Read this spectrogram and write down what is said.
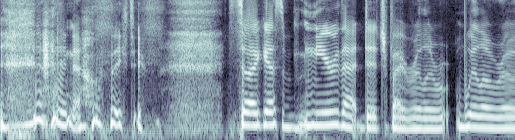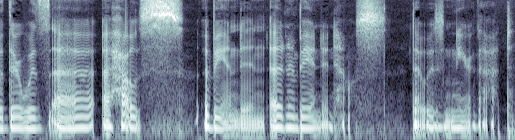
I know they do. So I guess near that ditch by Willow, Willow Road, there was uh, a house abandoned, an abandoned house that was near that,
